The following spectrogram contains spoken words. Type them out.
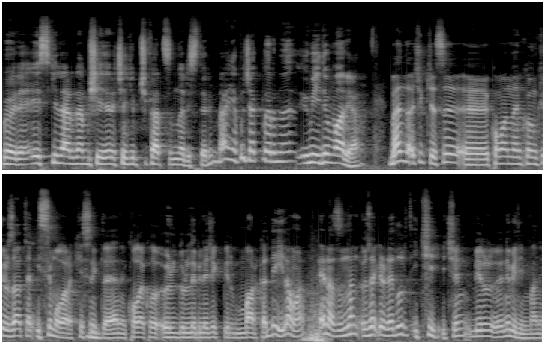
Böyle eskilerden bir şeyleri çekip çıkartsınlar isterim. Ben yapacaklarını ümidim var ya. Ben de açıkçası e, Command and Conquer zaten isim olarak kesinlikle yani kolay kolay öldürülebilecek bir marka değil ama en azından özellikle Red Alert 2 için bir e, ne bileyim hani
